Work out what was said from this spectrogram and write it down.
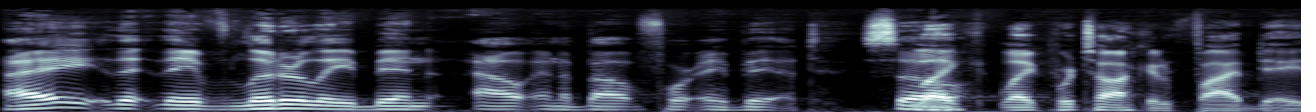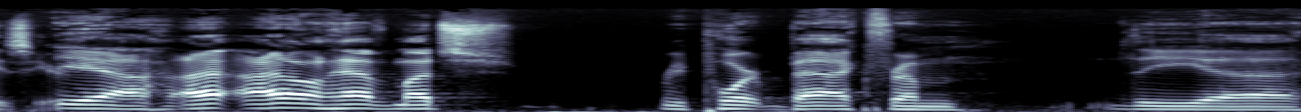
I they've literally been out and about for a bit. So Like, like we're talking five days here. Yeah, I, I don't have much report back from the uh,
